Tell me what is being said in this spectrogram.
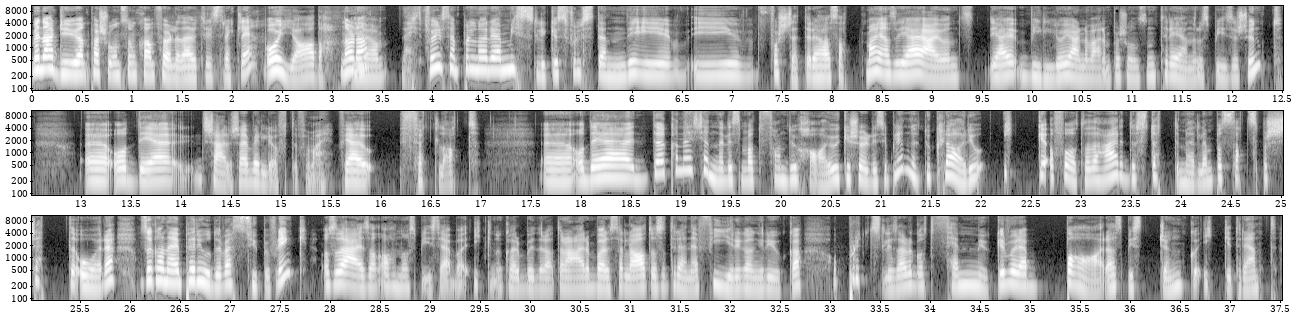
Men er du en person som kan føle deg utilstrekkelig? Å ja da. Når da? Ja, F.eks. når jeg mislykkes fullstendig i, i forsetter jeg har satt meg. Altså jeg, en, jeg vil jo gjerne være en person som trener og spiser sunt. Uh, og det skjærer seg veldig ofte for meg, for jeg er jo født lat. Uh, og det, da kan jeg kjenne liksom at faen, du har jo ikke sjøldisiplin. Du klarer jo ikke å få til det her. Du er støttemedlem på Sats på sjette året. Og så kan jeg i perioder være superflink, og så er jeg sånn åh, nå spiser jeg bare ikke noen karbohydrater, nå er det bare salat, og så trener jeg fire ganger i uka. Og plutselig så har det gått fem uker hvor jeg bare har spist junk og ikke trent.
